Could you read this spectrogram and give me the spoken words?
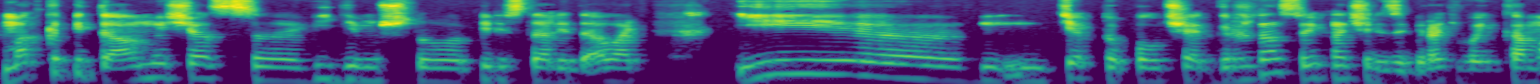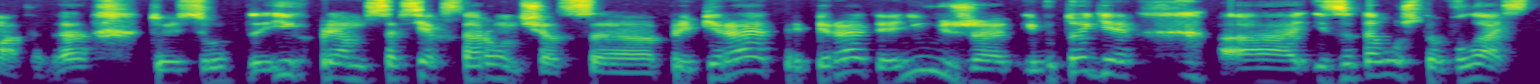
Мат-капитал мы сейчас э, видим, что перестали давать. И э, те, кто получает гражданство, их начали забирать в военкоматы. Да? То есть вот их прям со всех сторон сейчас припирают, припирают, и они уезжают. И в итоге а, из-за того, что власть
